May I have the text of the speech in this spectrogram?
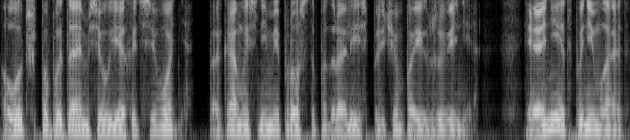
Лучше попытаемся уехать сегодня, пока мы с ними просто подрались, причем по их же вине. И они это понимают.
